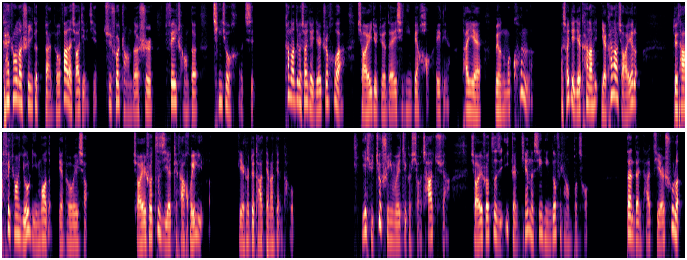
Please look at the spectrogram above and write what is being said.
开窗的是一个短头发的小姐姐，据说长得是非常的清秀和气。看到这个小姐姐之后啊，小 A 就觉得哎心情变好了一点，她也没有那么困了。那小姐姐看到也看到小 A 了，对她非常有礼貌的点头微笑。小 A 说自己也给她回礼了，也是对她点了点头。也许就是因为这个小插曲啊，小 A 说自己一整天的心情都非常不错。但等他结束了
